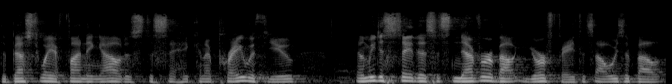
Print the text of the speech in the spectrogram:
The best way of finding out is to say, hey, can I pray with you? And let me just say this it's never about your faith, it's always about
